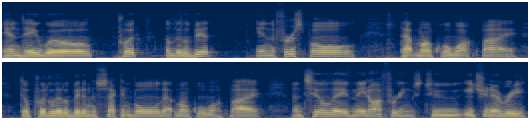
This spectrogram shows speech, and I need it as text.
and they will put a little bit in the first bowl, that monk will walk by. They'll put a little bit in the second bowl, that monk will walk by until they've made offerings to each and every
